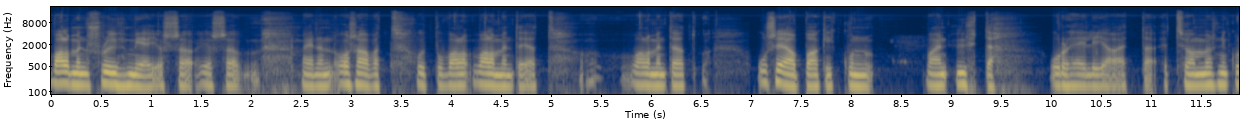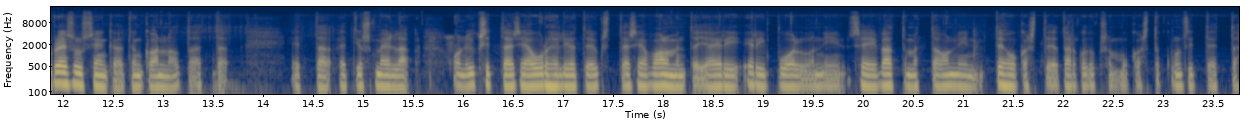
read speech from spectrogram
valmennusryhmiä, jossa, jossa meidän osaavat huippuvalmentajat valmentajat useampaakin kuin vain yhtä urheilijaa, että, että se on myös niin kuin resurssien käytön kannalta, että, että, että jos meillä on yksittäisiä urheilijoita ja yksittäisiä valmentajia eri, eri puolilla, niin se ei välttämättä ole niin tehokasta ja tarkoituksenmukaista kuin sitten, että,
